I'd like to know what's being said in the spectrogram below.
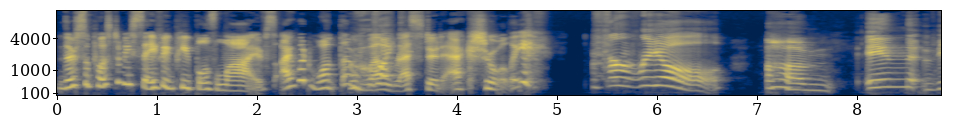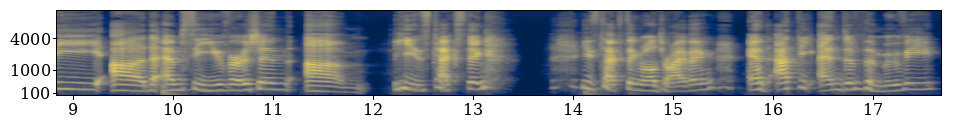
they're supposed to be saving people's lives. I would want them well Like- rested actually. for real um in the uh the MCU version um he's texting he's texting while driving and at the end of the movie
